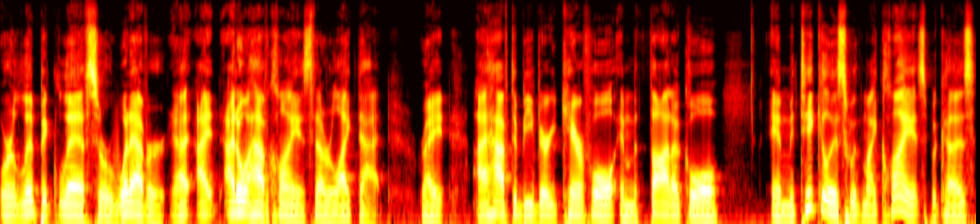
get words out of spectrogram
or Olympic lifts or whatever. I, I I don't have clients that are like that, right? I have to be very careful and methodical and meticulous with my clients because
